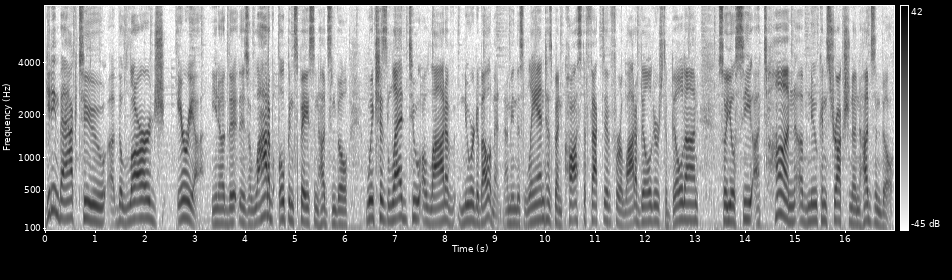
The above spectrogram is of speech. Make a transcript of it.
getting back to uh, the large area, you know, the, there's a lot of open space in Hudsonville, which has led to a lot of newer development. I mean, this land has been cost effective for a lot of builders to build on, so you'll see a ton of new construction in Hudsonville.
